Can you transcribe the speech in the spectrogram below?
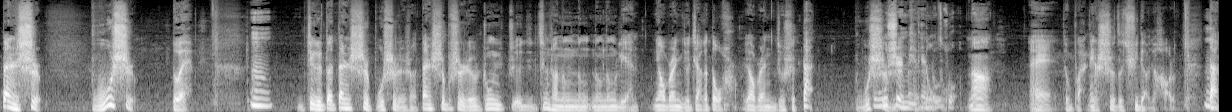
但是，不是？对，嗯，这个但但是不是的时候，但是不是就终于经常能能能能连，要不然你就加个逗号，要不然你就是但，不是每天都做啊？哎，就把那个是字去掉就好了。但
